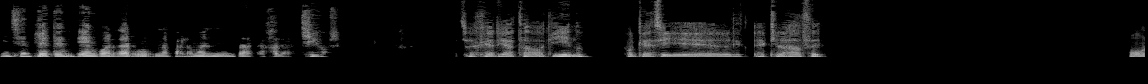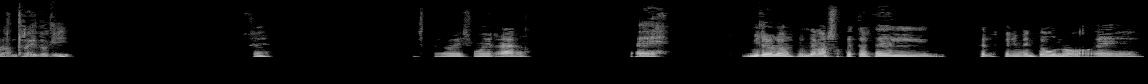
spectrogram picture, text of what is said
¿Quién se entretendría en guardar un- una paloma en una caja de archivos? Se quería estado aquí, ¿no? Porque si él es quien las hace, o la han traído aquí, Sí. Esto es muy raro. Eh, miro los demás sujetos del, del experimento 1. Eh,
